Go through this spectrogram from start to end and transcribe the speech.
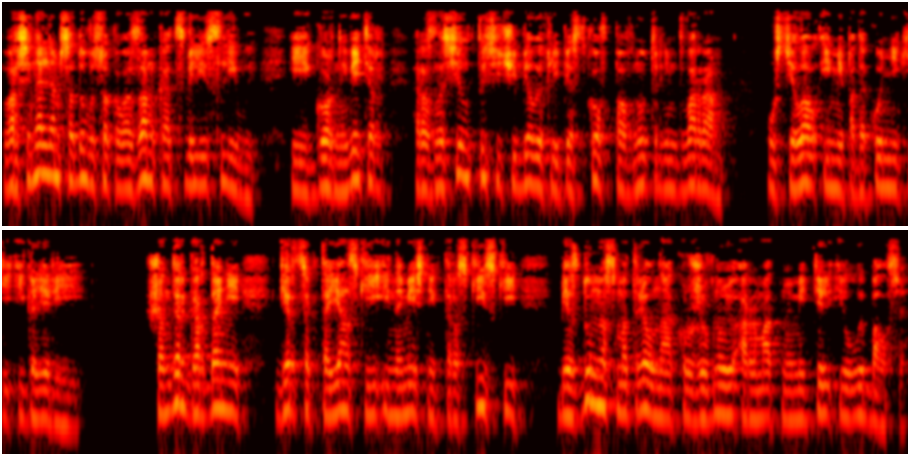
В арсенальном саду высокого замка цвели сливы, и горный ветер разносил тысячи белых лепестков по внутренним дворам, устилал ими подоконники и галереи. Шандер Гордани, герцог Таянский и наместник Троскийский бездумно смотрел на кружевную ароматную метель и улыбался.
